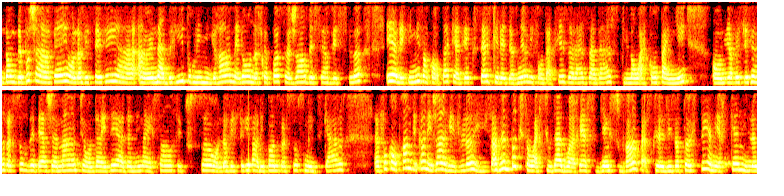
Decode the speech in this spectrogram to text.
Donc, de bouche à oreille, on l'a référé à, un abri pour les migrants, mais là, on n'offrait pas ce genre de service-là. Et elle a été mise en contact avec celles qui allaient devenir les fondatrices de la ZADAS qui l'ont accompagnée. On lui a référé une ressource d'hébergement, puis on l'a aidé à donner naissance et tout ça. On l'a référé vers les bonnes ressources médicales. Il euh, faut comprendre que quand les gens arrivent là, ils ne savent même pas qu'ils sont à Ciudad Juarez bien souvent parce que les autorités américaines, ne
